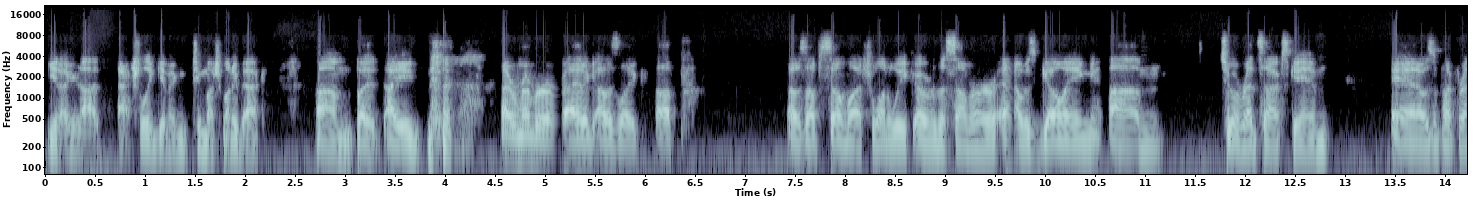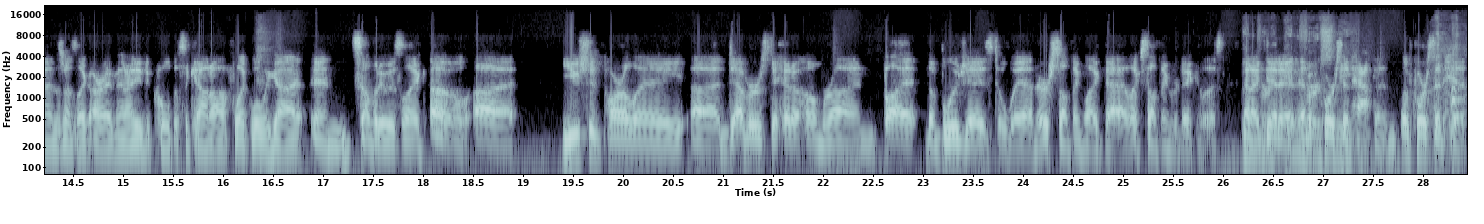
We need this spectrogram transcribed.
you know you're not actually giving too much money back. Um, but I, I remember I had a, I was like up, I was up so much one week over the summer, and I was going um, to a Red Sox game and I was with my friends and I was like, all right, man, I need to cool this account off. Like what we got. And somebody was like, oh, uh, you should parlay uh, Devers to hit a home run, but the Blue Jays to win or something like that, like something ridiculous. And I did it. And of course it happened. Of course it hit.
